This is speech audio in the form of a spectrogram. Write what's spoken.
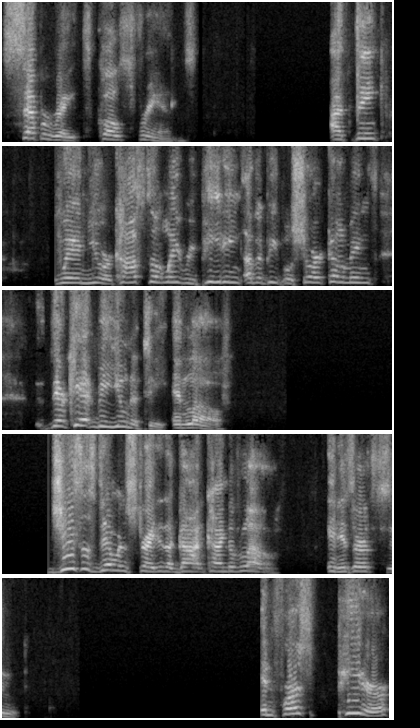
separates close friends. I think when you are constantly repeating other people's shortcomings, there can't be unity and love. Jesus demonstrated a God kind of love in his earth suit. In First Peter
